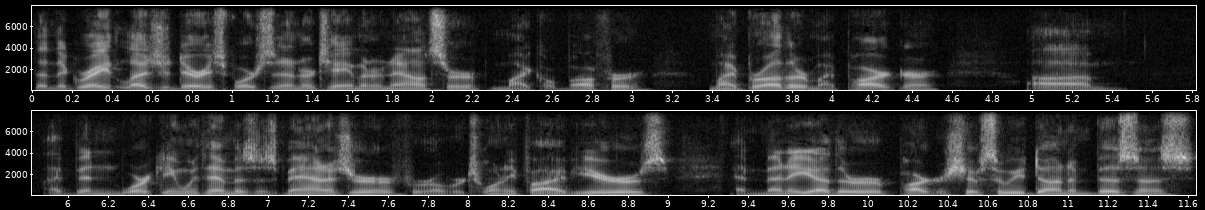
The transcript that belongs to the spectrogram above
than the great legendary sports and entertainment announcer, Michael Buffer, my brother, my partner. Um, I've been working with him as his manager for over 25 years and many other partnerships that we've done in business.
